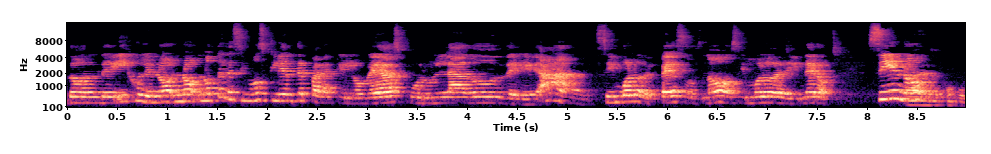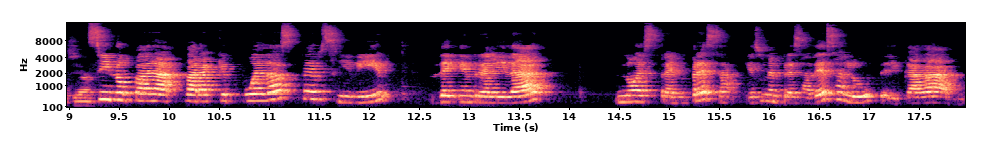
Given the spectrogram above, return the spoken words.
donde, híjole, no, no, no te decimos cliente para que lo veas por un lado de, ah, símbolo de pesos, ¿no? símbolo de dinero, sino, ah, sino para, para que puedas percibir de que en realidad nuestra empresa, que es una empresa de salud dedicada a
